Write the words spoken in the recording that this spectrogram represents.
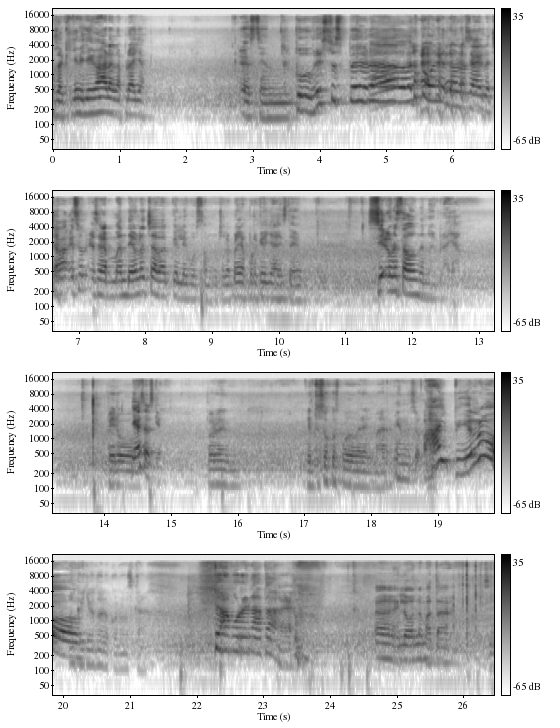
O sea, que quiere llegar a la playa. Este. en- Por eso Ah, esperaba. no, no, no, o sea, la chava, es un, se la mandé a una chava que le gusta mucho la playa porque ella, este, sí, en un estado donde no hay playa. Pero, Ya sabes qué. pero en, en tus ojos puedo ver el mar. En eso- ¡Ay, perro! Aunque yo no lo conozca. ¡Te amo, Renata! Ay, luego la mata, Sí.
